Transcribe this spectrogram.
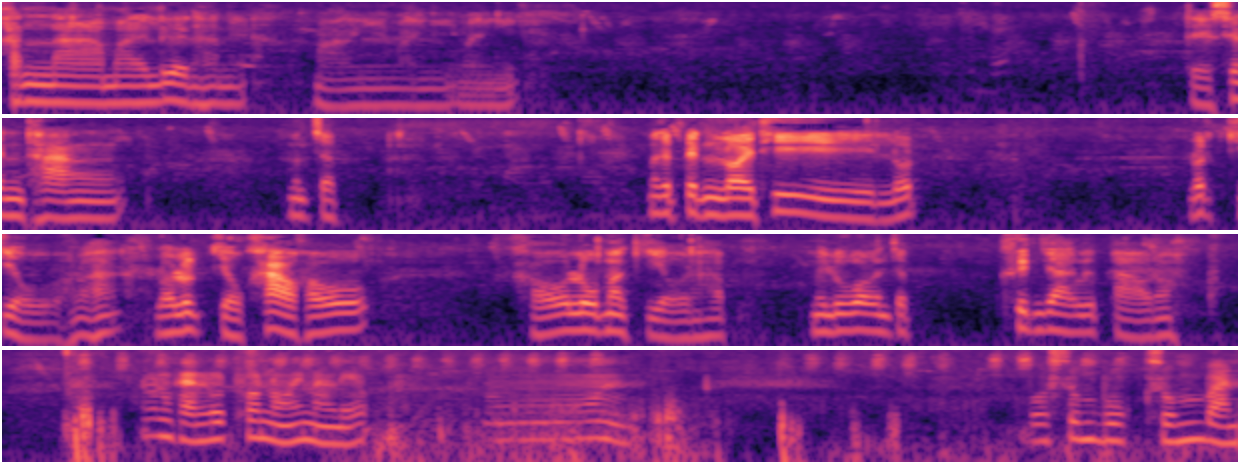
คันนามาเรื่อยๆนะฮะเนี่ยมาอย่างนี้มาอย่างนี้มาอย่างนี้แต่เส้นทางมันจะ มันจะเป็นรอยที่รถรถเกี่ยวนะฮะรอยรถเกี่ยวข้าวเขาเขาลงมาเกี่ยวนะครับ ไม่รู้ว่ามันจะขึ้นยากหรือเปล่าเนาะนั่นค่ะรถพ่อน้อยมาแล้วนู่นบสมบุกสมบัน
